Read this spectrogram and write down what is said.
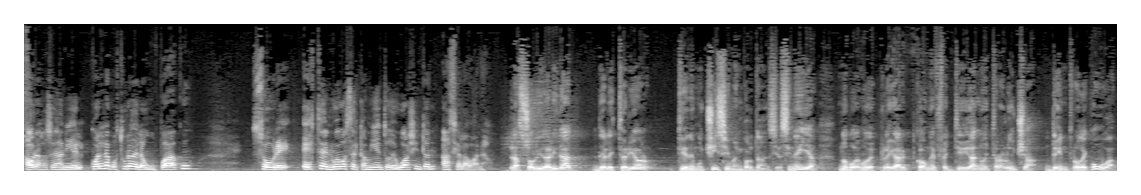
Ahora, José Daniel, ¿cuál es la postura de la UNPACU sobre este nuevo acercamiento de Washington hacia La Habana? La solidaridad del exterior tiene muchísima importancia. Sin ella no podemos desplegar con efectividad nuestra lucha dentro de Cuba.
